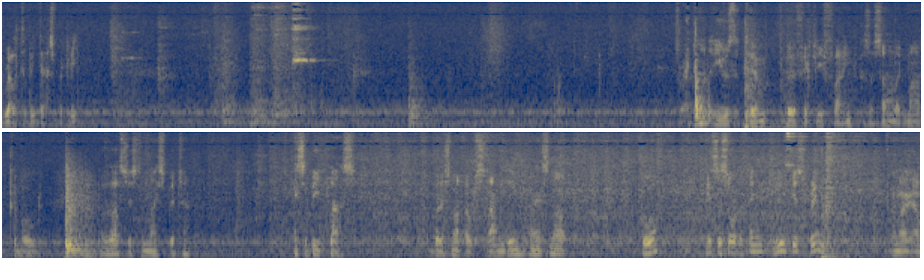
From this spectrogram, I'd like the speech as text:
Relatively desperately. I don't want to use the term perfectly fine because I sound like Mark Kermode, but that's just a nice bitter. It's a B plus, but it's not outstanding and it's not poor. It's the sort of thing you just drink. And I am.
